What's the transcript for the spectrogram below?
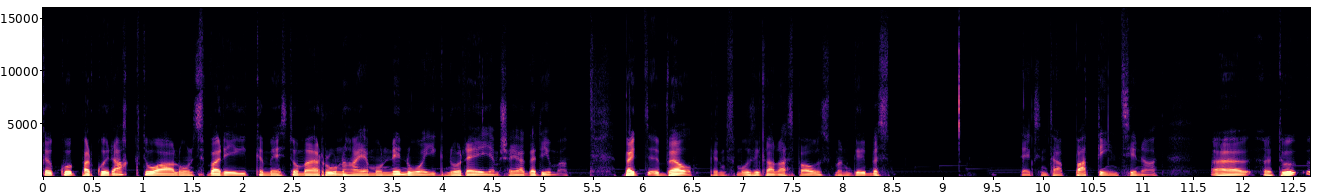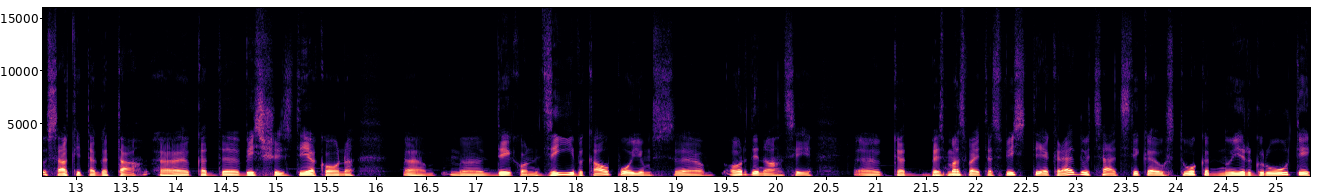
ka, ko, par ko ir aktuāli un svarīgi, ka mēs tomēr runājam un nenoignorējam šajā gadījumā. Bet vēl pirms muzikālās pauzes man gribas, teiksim tā, patīncināt, Uh, tu saki tagad tā, uh, kad uh, viss šis diakona uh, diekona dzīve, kalpojums, ordinācija, kad bez maz vai tas viss tiek reducēts tikai uz to, ka nu, ir grūti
